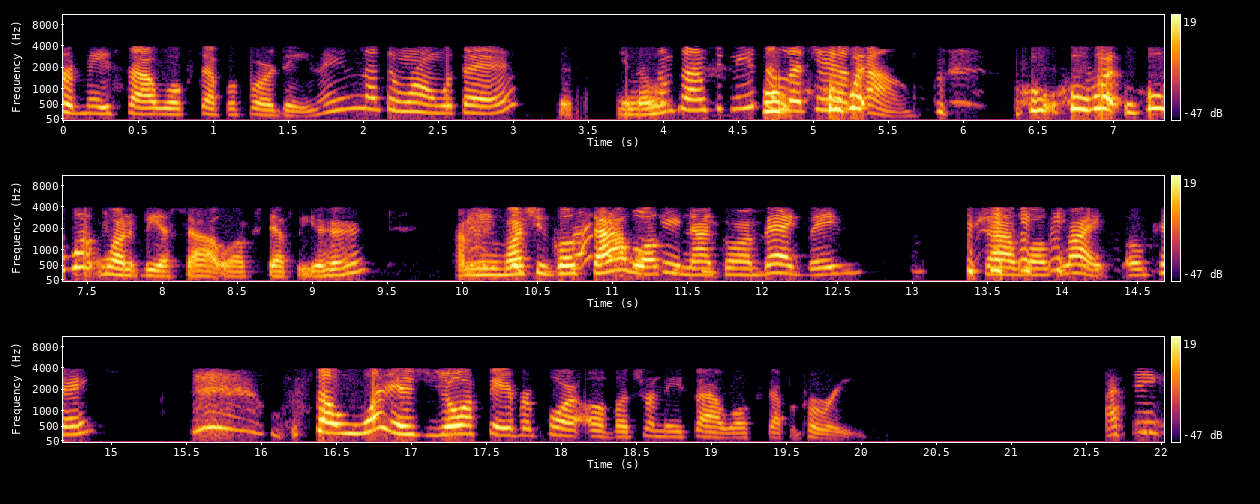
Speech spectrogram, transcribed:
Treme sidewalk stepper for a day. Ain't nothing wrong with that. You know, sometimes you need to who, let your hair would, down. Who who would who would want to be a sidewalk stepper? You heard? I mean, once you go sidewalk, you're not going back, baby sidewalk life, okay? So, what is your favorite part of a Treme Sidewalk Stepper Parade? I think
